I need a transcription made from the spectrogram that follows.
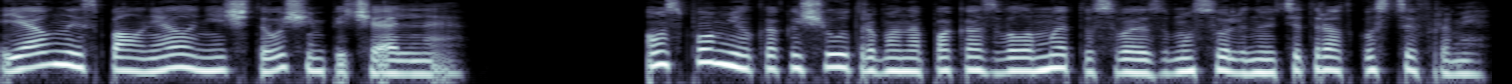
явно исполняла нечто очень печальное. Он вспомнил, как еще утром она показывала Мэтту свою замусоленную тетрадку с цифрами.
